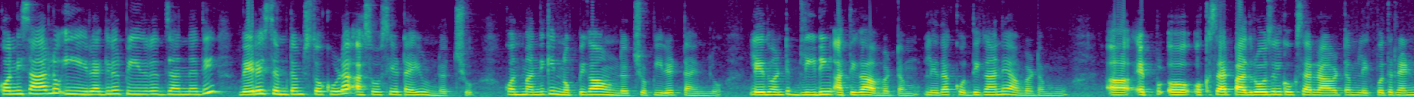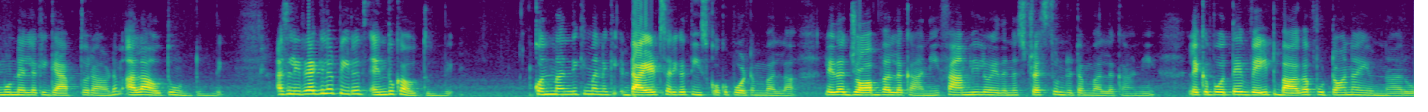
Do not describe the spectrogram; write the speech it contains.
కొన్నిసార్లు ఈ ఇర్రెగ్యులర్ పీరియడ్స్ అన్నది వేరే సిమ్టమ్స్తో కూడా అసోసియేట్ అయి ఉండొచ్చు. కొంతమందికి నొప్పిగా ఉండొచ్చు పీరియడ్ టైంలో లేదు అంటే బ్లీడింగ్ అతిగా అవ్వటము లేదా కొద్దిగానే అవ్వటము ఎప్పుడు ఒకసారి పది రోజులకి ఒకసారి రావటం లేకపోతే రెండు మూడు నెలలకి గ్యాప్తో రావడం అలా అవుతూ ఉంటుంది. అసలు ఇర్రెగ్యులర్ పీరియడ్స్ ఎందుకు అవుతుంది? కొంతమందికి మనకి డయట్ సరిగా తీసుకోకపోవటం వల్ల లేదా జాబ్ వల్ల కానీ ఫ్యామిలీలో ఏదైనా స్ట్రెస్ ఉండటం వల్ల కానీ లేకపోతే వెయిట్ బాగా పుట్ ఆన్ అయి ఉన్నారు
